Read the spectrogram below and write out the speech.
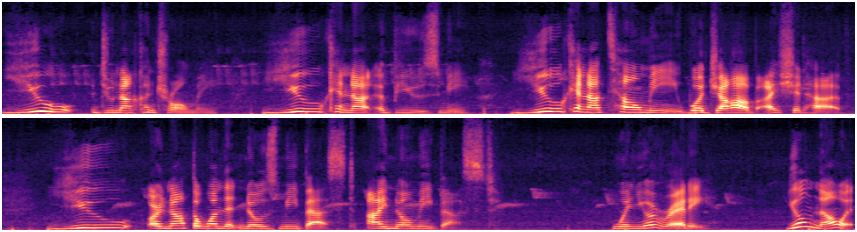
You do not control me. You cannot abuse me. You cannot tell me what job I should have. You are not the one that knows me best. I know me best. When you're ready, you'll know it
